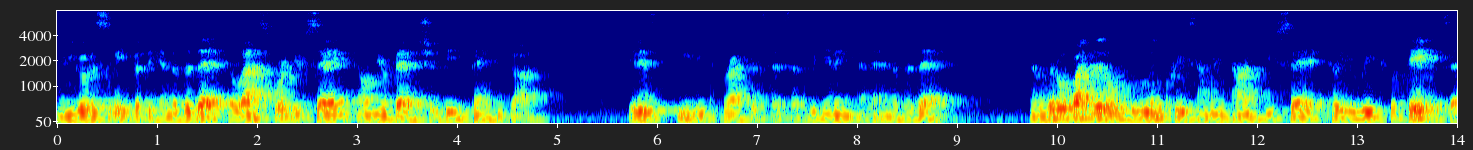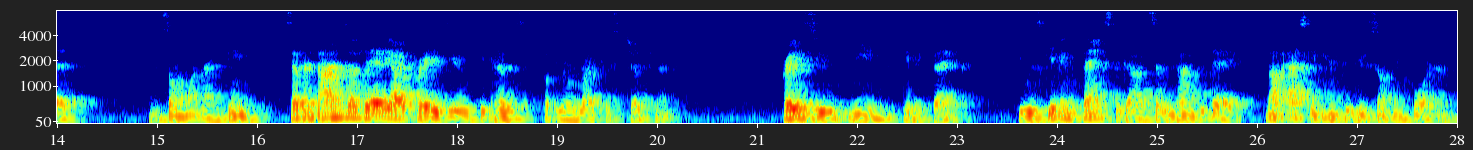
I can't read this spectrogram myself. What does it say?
When you go to sleep at the end of the day, the last word you say on your bed should be, Thank you, God. It is easy to practice this at the beginning and end of the day. And little by little, you will increase how many times you say it till you reach what David said in Psalm 119 Seven times a day I praise you because of your righteous judgments. Praise you means giving thanks. He was giving thanks to God seven times a day, not asking Him to do something for him.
